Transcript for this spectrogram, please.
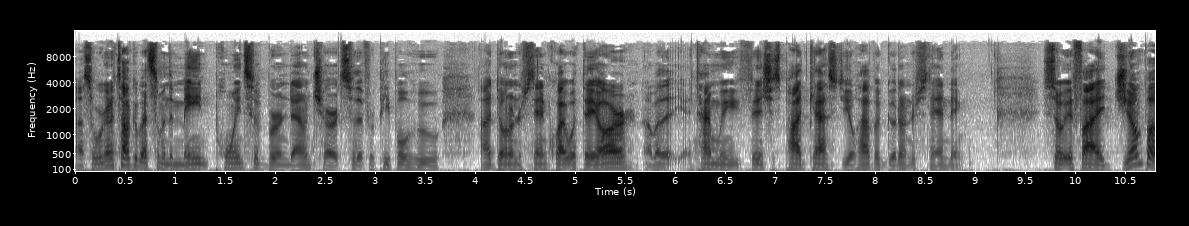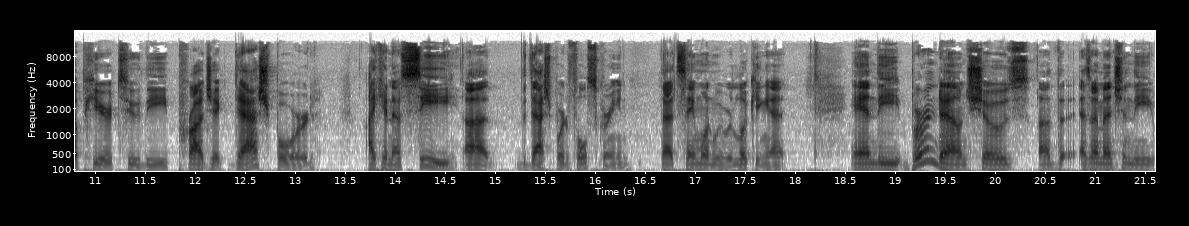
Uh, so, we're going to talk about some of the main points of burn down charts so that for people who uh, don't understand quite what they are, uh, by the time we finish this podcast, you'll have a good understanding. So, if I jump up here to the project dashboard, I can now see uh, the dashboard full screen, that same one we were looking at. And the burn down shows, uh, the, as I mentioned, the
